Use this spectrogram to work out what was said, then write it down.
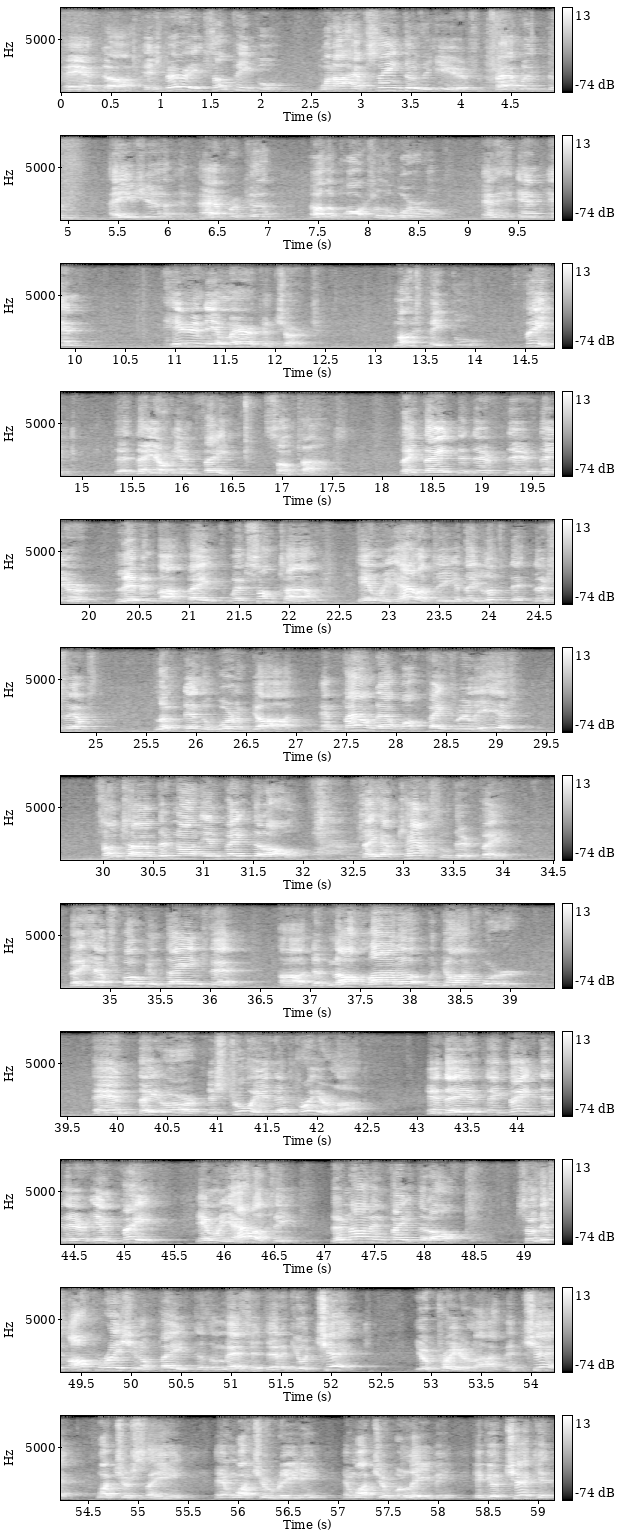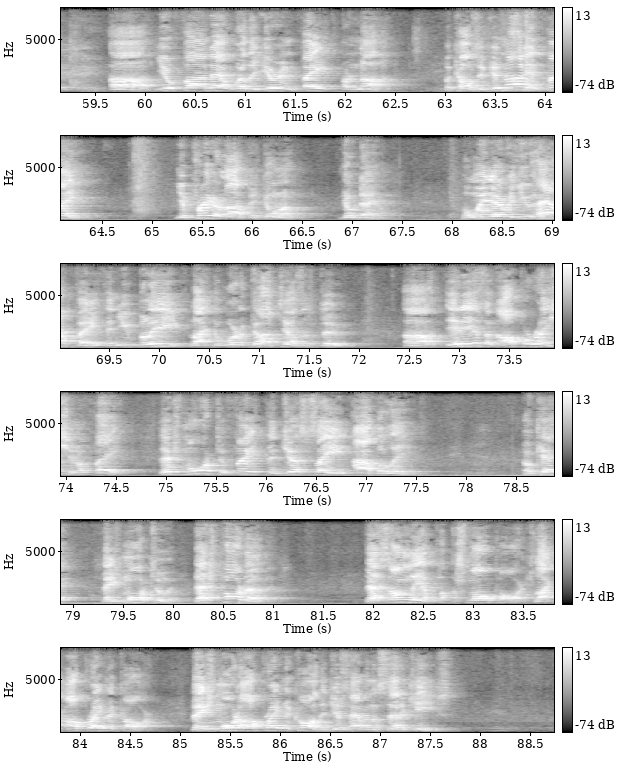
And uh, it's very, some people, what I have seen through the years, traveling through Asia and Africa, other parts of the world, and, and, and here in the American church, most people think that they are in faith sometimes. They think that they're, they're, they are living by faith when sometimes, in reality, if they looked at themselves, looked in the Word of God and found out what faith really is, sometimes they're not in faith at all. They have canceled their faith. They have spoken things that uh, does not line up with God's Word. And they are destroying their prayer life. And they, they think that they're in faith. In reality, they're not in faith at all. So this operation of faith is a message that if you'll check your prayer life and check what you're saying and what you're reading and what you're believing, if you'll check it, uh, you'll find out whether you're in faith or not. Because if you're not in faith, your prayer life is going to go down. But whenever you have faith and you believe, like the Word of God tells us to, uh, it is an operation of faith. There's more to faith than just saying, I believe. Okay? There's more to it. That's part of it. That's only a, a small part. It's like operating a car. There's more to operating a car than just having a set of keys.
